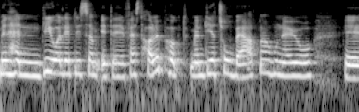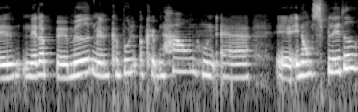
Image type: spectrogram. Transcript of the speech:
Men han bliver lidt ligesom et øh, fast holdepunkt mellem de her to verdener. Hun er jo øh, netop øh, mødet mellem Kabul og København. Hun er øh, enormt splittet.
